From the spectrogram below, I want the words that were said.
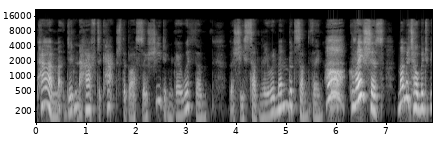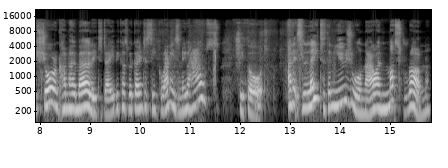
Pam didn't have to catch the bus, so she didn't go with them. But she suddenly remembered something. Oh, gracious! Mummy told me to be sure and come home early today because we're going to see Granny's new house, she thought. And it's later than usual now. I must run.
